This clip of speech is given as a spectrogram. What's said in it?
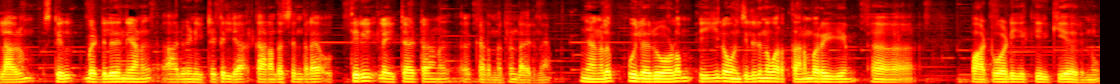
എല്ലാവരും സ്റ്റിൽ ബെഡിൽ തന്നെയാണ്. ആരും എണീറ്റിട്ടില്ല. കാരണം എന്താ വെച്ചാൽ ഇന്നലെ ഒത്തിരി ലേറ്റ് ആയിട്ടാണ് കിടന്നിട്ടുണ്ടായിരുന്നത് ഞങ്ങൾ പുലരോളം ഈ ലോഞ്ചിലിരുന്ന് വർത്തമാനം പറയുകയും പാട്ടുപാടിയൊക്കെ പാട്ട് പാടിയൊക്കെ ഇരിക്കുകയായിരുന്നു.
